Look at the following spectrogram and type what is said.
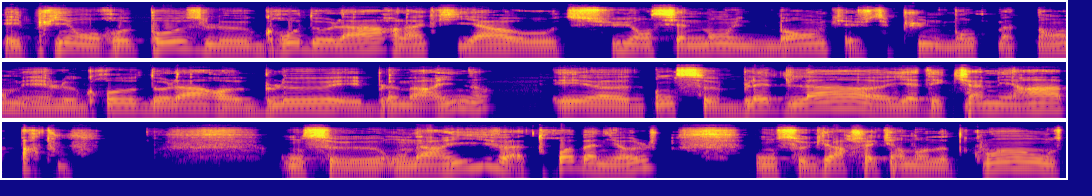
Et puis on repose le gros dollar là qui a au-dessus anciennement une banque, je sais plus une banque maintenant, mais le gros dollar bleu et bleu marine. Et dans ce bled là, il y a des caméras partout on se, on arrive à trois bagnoles, on se gare chacun dans notre coin, on se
